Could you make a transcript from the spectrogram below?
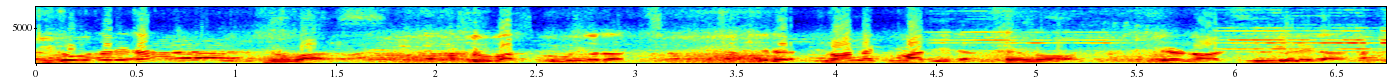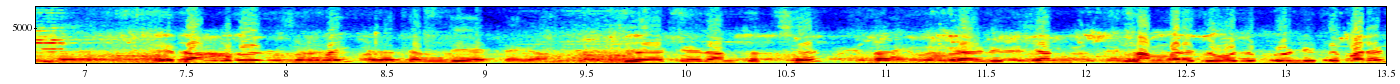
কি কবুতর এটা? দুবাস। দোবাস কবুতর আচ্ছা। এটা নয় নাকি মাঝে এটা? কেন এটা সিঙ্গেল এটা হ্যাঁ। এর দাম কত দিচ্ছেন ভাই? এটার দাম দুই হাজার টাকা। দু হাজার টাকা দাম চাচ্ছে। যারা নাম্বারে যোগাযোগ করে নিতে পারেন।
